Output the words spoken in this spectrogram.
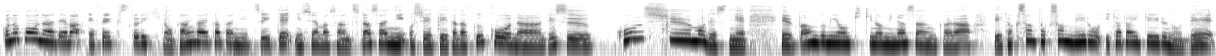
このコーナーでは FX 取引の考え方について西山さん、津田さんに教えていただくコーナーです。今週もですね、え番組をお聞きの皆さんから、えたくさんたくさんメールをいただいているので、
